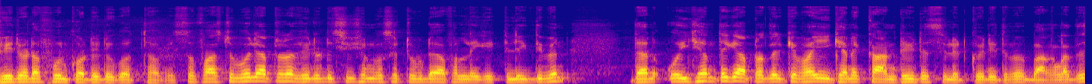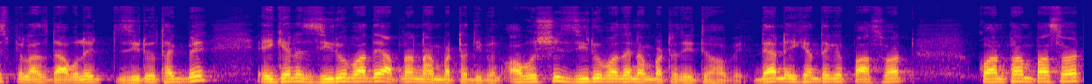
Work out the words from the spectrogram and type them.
ভিডিওটা ফুল কন্টিনিউ করতে হবে। সো ফার্স্ট অফ অল আপনারা ভিডিও ডিসক্রিপশন বক্সে টুডে অফার লিখে ক্লিক দিবেন। দেন ওইখান থেকে আপনাদেরকে ভাই এখানে কান্ট্রিটা সিলেক্ট করে নিতে হবে। Bangladesh plus double eight zero থাকবে। এইখানে জিরো বাদে আপনার নাম্বারটা দিবেন। অবশ্যই জিরো বাদে নাম্বারটা দিতে হবে। দেন এইখান থেকে পাসওয়ার্ড কনফার্ম পাসওয়ার্ড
